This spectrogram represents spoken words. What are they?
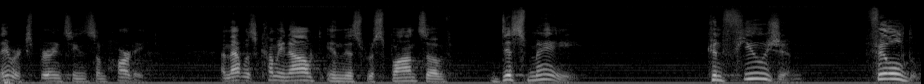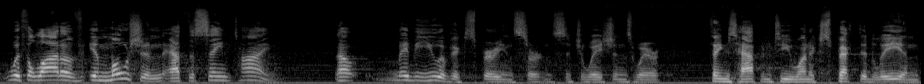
they were experiencing some heartache. And that was coming out in this response of dismay, confusion, filled with a lot of emotion at the same time. Now, maybe you have experienced certain situations where things happen to you unexpectedly, and,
